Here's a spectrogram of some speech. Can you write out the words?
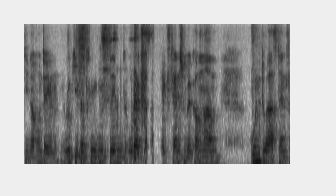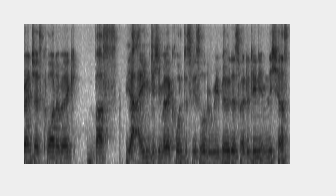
die noch unter den Rookie-Verträgen sind oder gerade Extension bekommen haben. Und du hast einen Franchise-Quarterback, was ja eigentlich immer der Grund ist, wieso du rebuildest, weil du den eben nicht hast.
